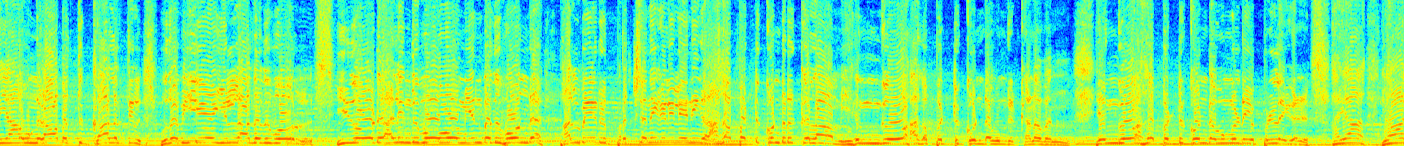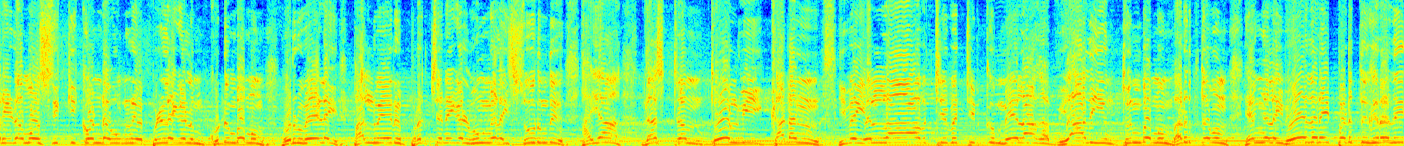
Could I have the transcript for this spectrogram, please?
ஐயா உங்கள் ஆபத்து காலத்தில் உதவியே இல்லாதது போல் இதோடு அழிந்து போவோம் என்பது போன்ற பல்வேறு பிரச்சனைகளிலே நீங்கள் அகப்பட்டுக் கொண்டிருக்கலாம். எங்கோ அகப்பட்டுக் கொண்ட உங்கள் கணவன் எங்கோ அகப்பட்டுக் கொண்ட உங்களுடைய பிள்ளைகள் ஐயா யாரிடமோ சிக்கி கொண்ட உங்களுடைய பிள்ளைகளும் குடும்பமும் ஒருவேளை பல்வேறு பிரச்சனைகள் உங்களை சூழ்ந்து ஐயா நஷ்டம் தோல்வி கடன் இவை எல்லாம் எல்லாவற்றிற்கும் மேலாக வியாதியும் துன்பமும் வருத்தமும் எங்களை வேதனைப்படுத்துகிறது.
